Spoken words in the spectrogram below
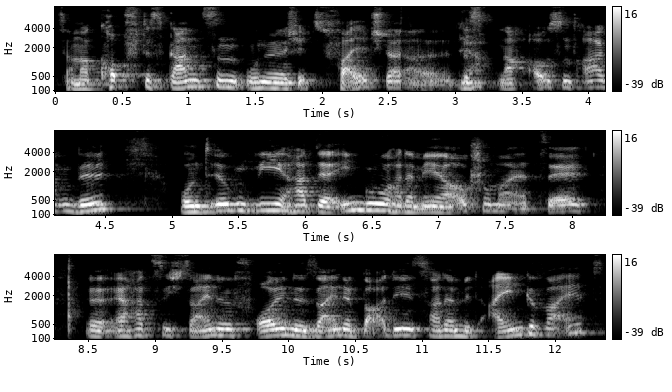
ich sag mal, Kopf des Ganzen, ohne dass ich jetzt falsch da, das ja. nach außen tragen will. Und irgendwie hat der Ingo, hat er mir ja auch schon mal erzählt, äh, er hat sich seine Freunde, seine Buddies hat er mit eingeweiht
